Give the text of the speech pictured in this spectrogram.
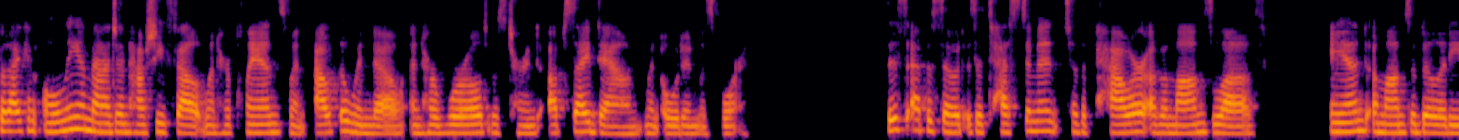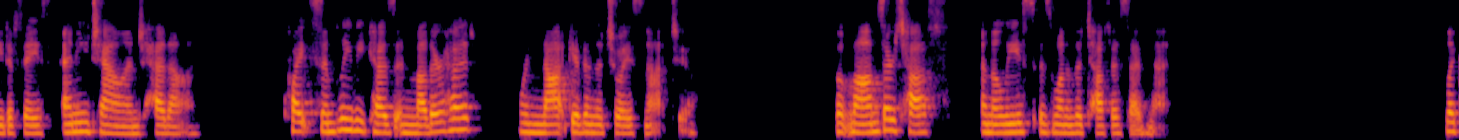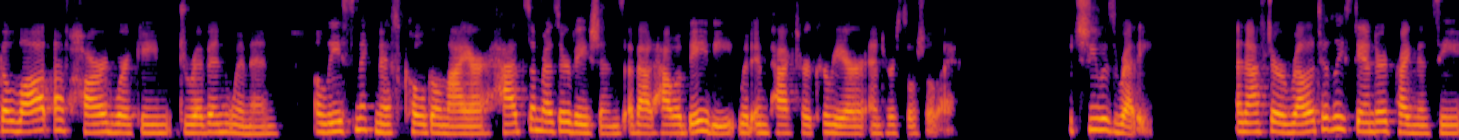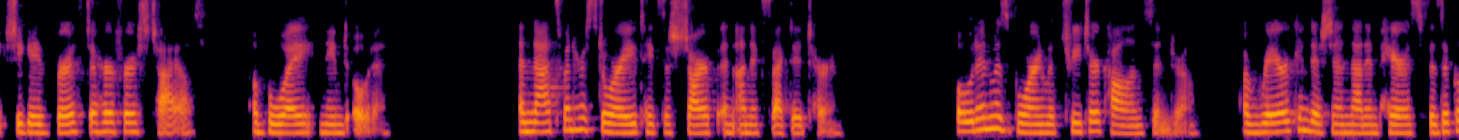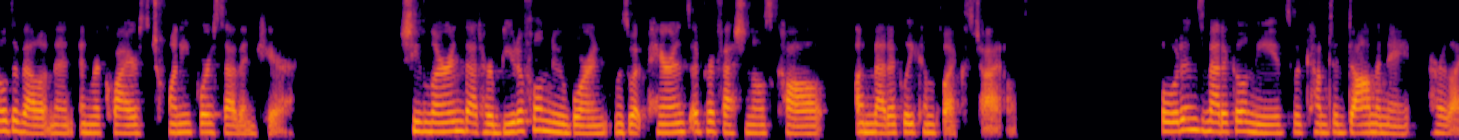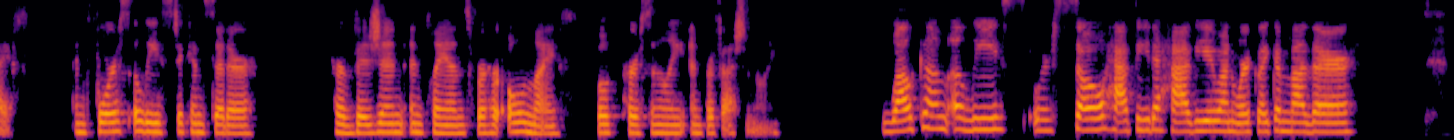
But I can only imagine how she felt when her plans went out the window and her world was turned upside down when Odin was born. This episode is a testament to the power of a mom's love and a mom's ability to face any challenge head on. Quite simply because in motherhood, we're not given the choice not to. But moms are tough, and Elise is one of the toughest I've met. Like a lot of hardworking, driven women, Elise McNiff Kogelmeyer had some reservations about how a baby would impact her career and her social life. But she was ready. And after a relatively standard pregnancy, she gave birth to her first child, a boy named Odin. And that's when her story takes a sharp and unexpected turn. Odin was born with Treacher Collins syndrome, a rare condition that impairs physical development and requires 24 7 care. She learned that her beautiful newborn was what parents and professionals call a medically complex child. Odin's medical needs would come to dominate her life and force Elise to consider her vision and plans for her own life, both personally and professionally. Welcome, Elise. We're so happy to have you on Work Like a Mother.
